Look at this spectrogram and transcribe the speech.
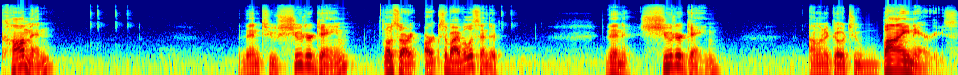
Common, then to Shooter Game. Oh, sorry, Ark Survival Ascended. then shooter game. I'm going to go to binaries.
